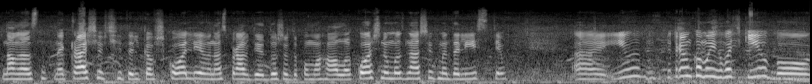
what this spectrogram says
Вона в нас найкраща вчителька в школі. Вона справді дуже допомагала кожному з наших медалістів. Е, І підтримка моїх батьків, бо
